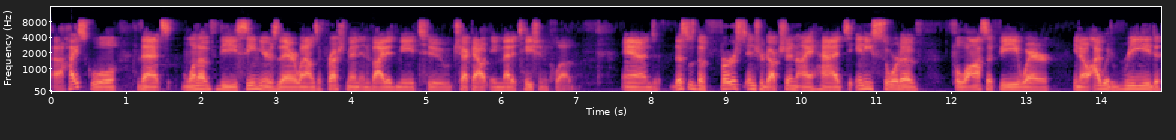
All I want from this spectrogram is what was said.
uh, high school that one of the seniors there, when I was a freshman, invited me to check out a meditation club. And this was the first introduction I had to any sort of philosophy where, you know, I would read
